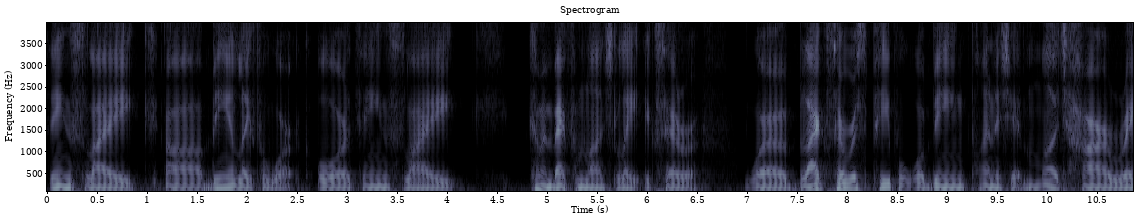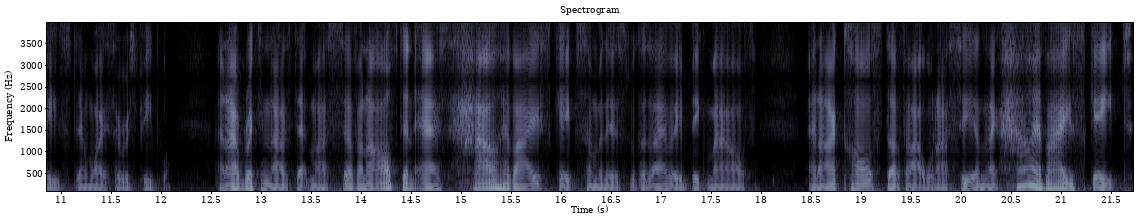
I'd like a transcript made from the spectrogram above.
things like uh, being late for work, or things like coming back from lunch late, etc where black service people were being punished at much higher rates than white service people. And I recognize that myself. And I often ask, how have I escaped some of this? Because I have a big mouth and I call stuff out when I see it. I'm like, how have I escaped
